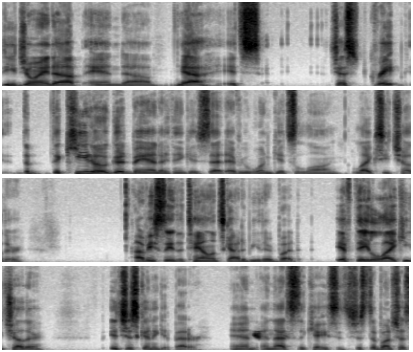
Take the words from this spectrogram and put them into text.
he joined up and um, yeah it's just great the the key to a good band i think is that everyone gets along likes each other. Obviously the talent's got to be there but if they like each other it's just going to get better. And and that's the case. It's just a bunch of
